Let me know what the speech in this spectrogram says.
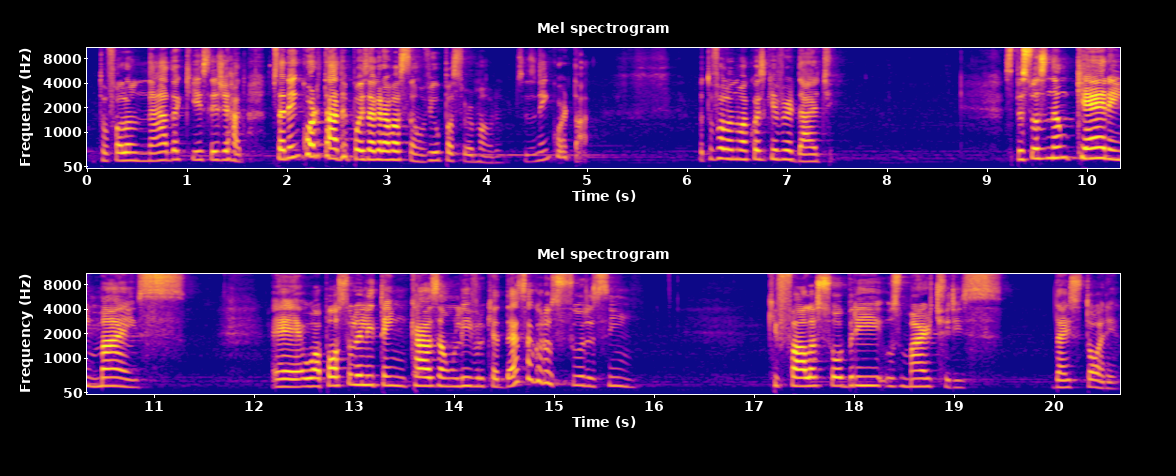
Não estou falando nada que seja errado. Não precisa nem cortar depois da gravação, viu, pastor Mauro? Não precisa nem cortar. Eu estou falando uma coisa que é verdade. As pessoas não querem mais. É, o apóstolo ele tem em casa um livro que é dessa grossura assim, que fala sobre os mártires da história.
